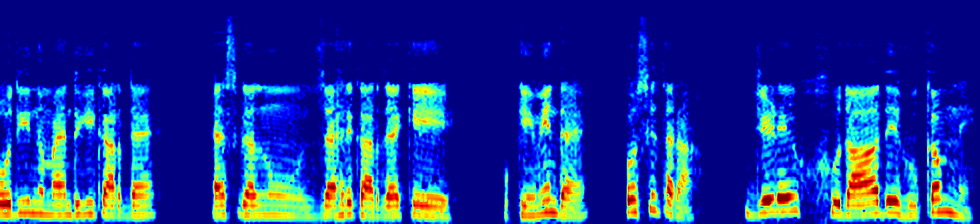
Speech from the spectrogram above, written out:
ਉਹਦੀ ਨੁਮਾਇੰਦਗੀ ਕਰਦਾ ਹੈ, ਇਸ ਗੱਲ ਨੂੰ ਜ਼ਾਹਿਰ ਕਰਦਾ ਹੈ ਕਿ ਉਹ ਕਿਵੇਂ ਦਾ ਹੈ। ਉਸੇ ਤਰ੍ਹਾਂ ਜਿਹੜੇ ਖੁਦਾ ਦੇ ਹੁਕਮ ਨੇ,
